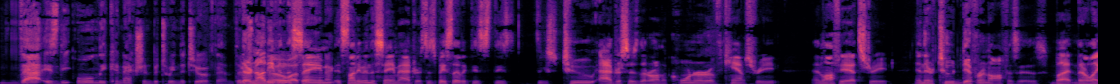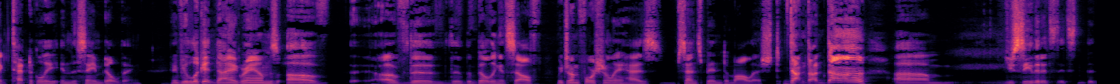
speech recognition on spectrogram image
that is the only connection between the two of them. There's They're not no even the same. connect- It's not even the same address. It's basically like these these these two addresses that are on the corner of Camp Street and Lafayette Street, and they're two different offices, but they're like technically in the same building. And if you look at diagrams of of the the, the building itself, which unfortunately has since been demolished, dun dun dun. Um, you see that it's it's. The,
